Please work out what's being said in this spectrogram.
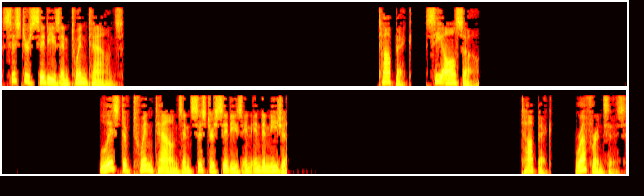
Sister cities and twin towns. See also List of twin towns and sister cities in Indonesia. References.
